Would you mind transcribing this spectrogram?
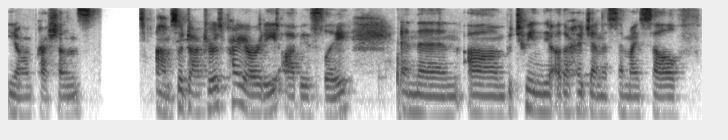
you know, impressions. Um, so doctor is priority, obviously, and then um, between the other hygienist and myself,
